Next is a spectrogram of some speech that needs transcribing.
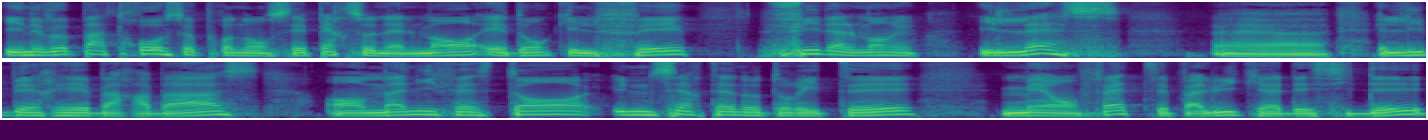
il ne veut pas trop se prononcer personnellement, et donc il fait, finalement, il laisse euh, libérer Barabbas en manifestant une certaine autorité, mais en fait, c'est pas lui qui a décidé,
